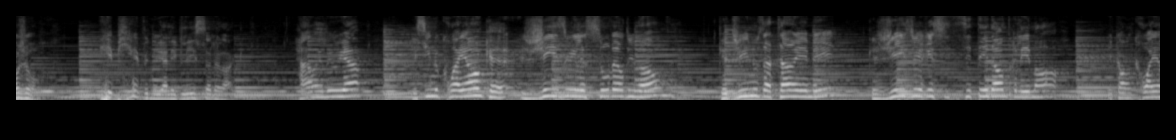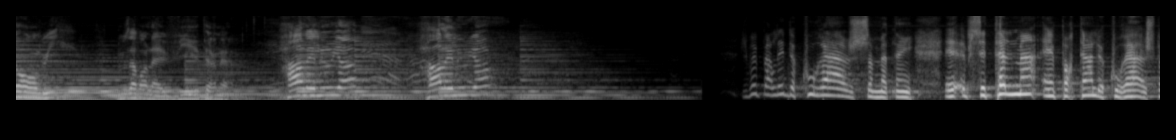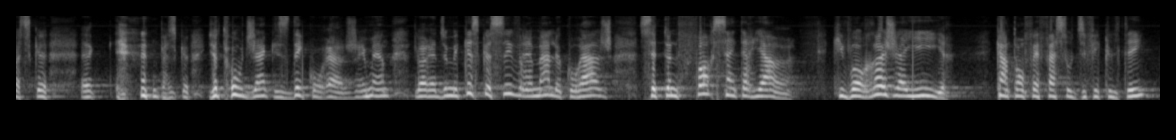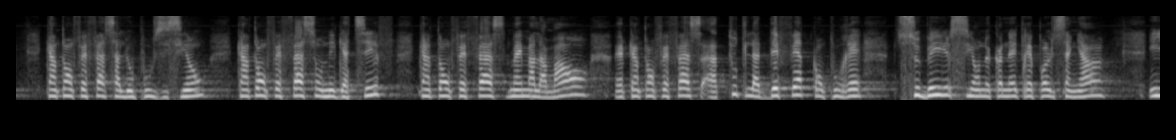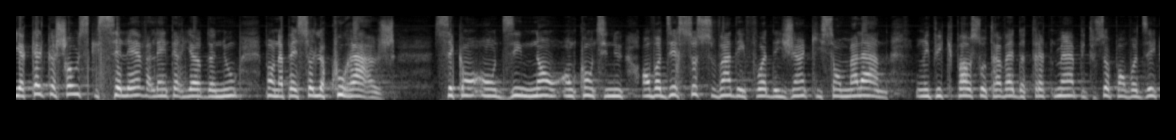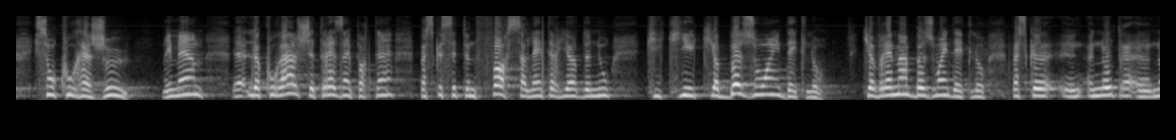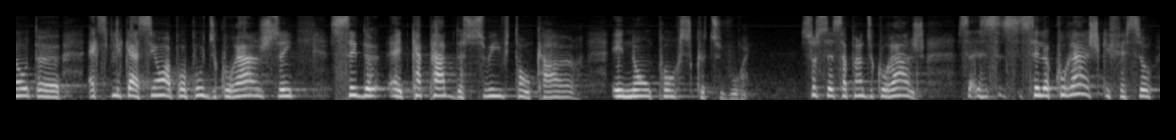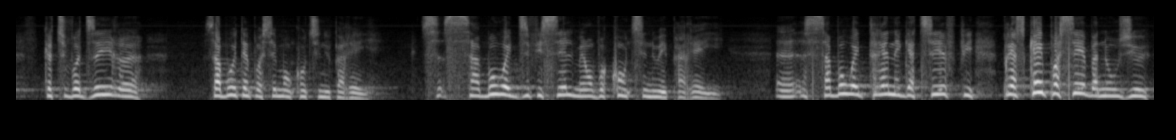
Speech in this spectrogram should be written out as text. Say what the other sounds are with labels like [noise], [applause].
Bonjour et bienvenue à l'église sur le roc. Hallelujah. Ici, nous croyons que Jésus est le sauveur du monde, que Dieu nous a tant aimés, que Jésus est ressuscité d'entre les morts et qu'en croyant en lui, nous avons la vie éternelle. Hallelujah. Hallelujah. Je veux parler de courage ce matin. Euh, c'est tellement important le courage parce que euh, [laughs] parce qu'il y a trop de gens qui se découragent. Amen. Gloire à Dieu. Mais qu'est-ce que c'est vraiment le courage? C'est une force intérieure qui va rejaillir quand on fait face aux difficultés, quand on fait face à l'opposition, quand on fait face au négatif, quand on fait face même à la mort, euh, quand on fait face à toute la défaite qu'on pourrait subir si on ne connaîtrait pas le Seigneur. Et il y a quelque chose qui s'élève à l'intérieur de nous, on appelle ça le courage. C'est qu'on dit non, on continue. On va dire ça souvent des fois des gens qui sont malades et puis qui passent au travers de traitements puis tout ça, puis on va dire ils sont courageux. Amen. Euh, le courage, c'est très important parce que c'est une force à l'intérieur de nous qui, qui, est, qui a besoin d'être là, qui a vraiment besoin d'être là. Parce que une, autre, une autre euh, explication à propos du courage, c'est, c'est d'être capable de suivre ton cœur et non pour ce que tu vois. Ça, ça prend du courage. C'est le courage qui fait ça, que tu vas dire... Euh, ça beau être impossible, on continue pareil. Ça beau être difficile, mais on va continuer pareil. Euh, ça beau être très négatif, puis presque impossible à nos yeux,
